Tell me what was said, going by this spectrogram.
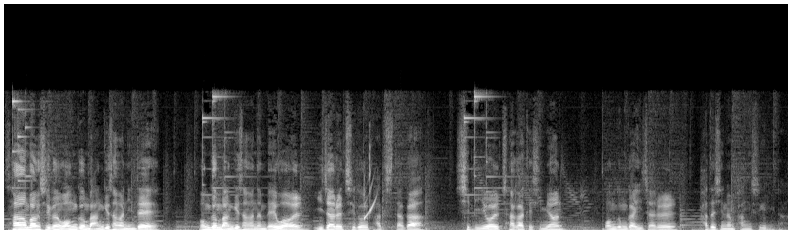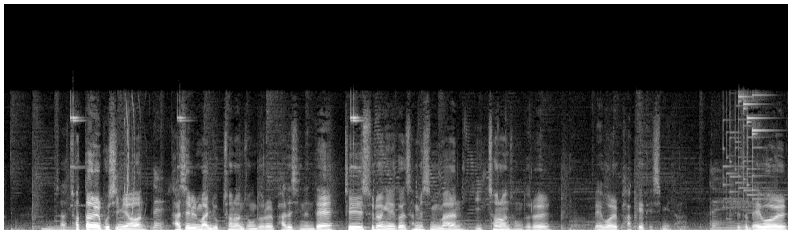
상환 방식은 원금 만기 상환인데 원금 만기 상환은 매월 이자를 지급을 받으시다가 12월 차가 되시면 원금과 이자를 받으시는 방식입니다. 자, 첫 달을 보시면 네. 41만 6천 원 정도를 받으시는데 실수령액은 30만 2천 원 정도를 매월 받게 되십니다. 네. 그래서 매월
